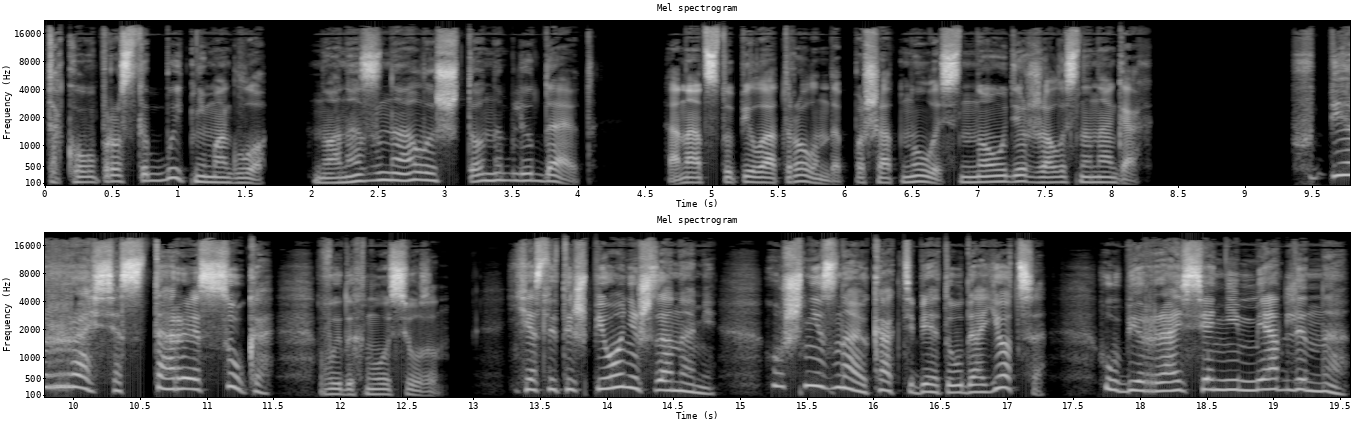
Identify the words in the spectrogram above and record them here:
Такого просто быть не могло. Но она знала, что наблюдают. Она отступила от Роланда, пошатнулась, но удержалась на ногах. «Убирайся, старая сука!» — выдохнула Сюзан. «Если ты шпионишь за нами, уж не знаю, как тебе это удается, убирайся немедленно!»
